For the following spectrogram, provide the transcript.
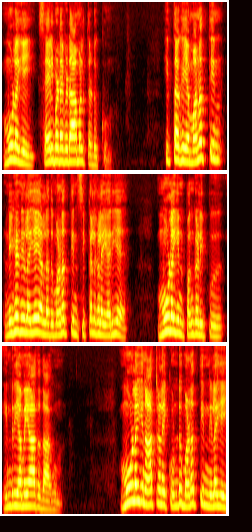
மூளையை செயல்பட விடாமல் தடுக்கும். இத்தகைய மனத்தின் நிகழ்நிலையை அல்லது மனத்தின் சிக்கல்களை அறிய மூளையின் பங்களிப்பு இன்றியமையாததாகும். மூளையின் ஆற்றலை கொண்டு மனத்தின் நிலையை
